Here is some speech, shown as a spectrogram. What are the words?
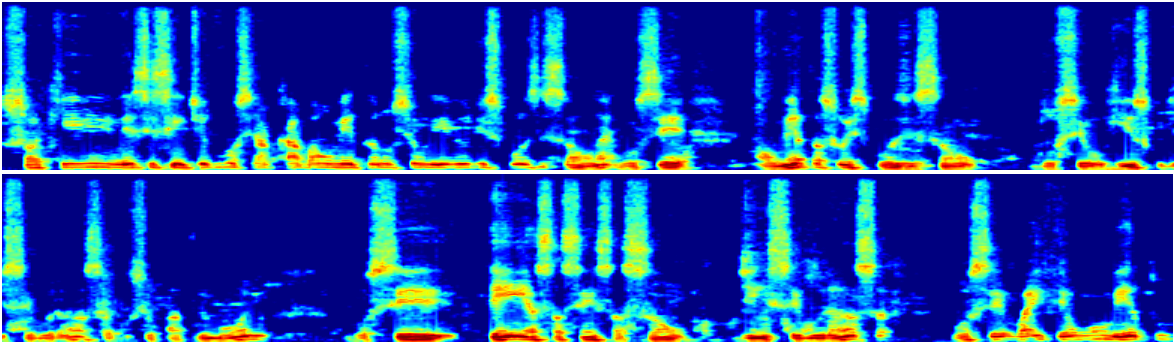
Só que nesse sentido você acaba aumentando o seu nível de exposição, né? Você aumenta a sua exposição do seu risco de segurança, do seu patrimônio, você tem essa sensação de insegurança você vai ter um aumento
